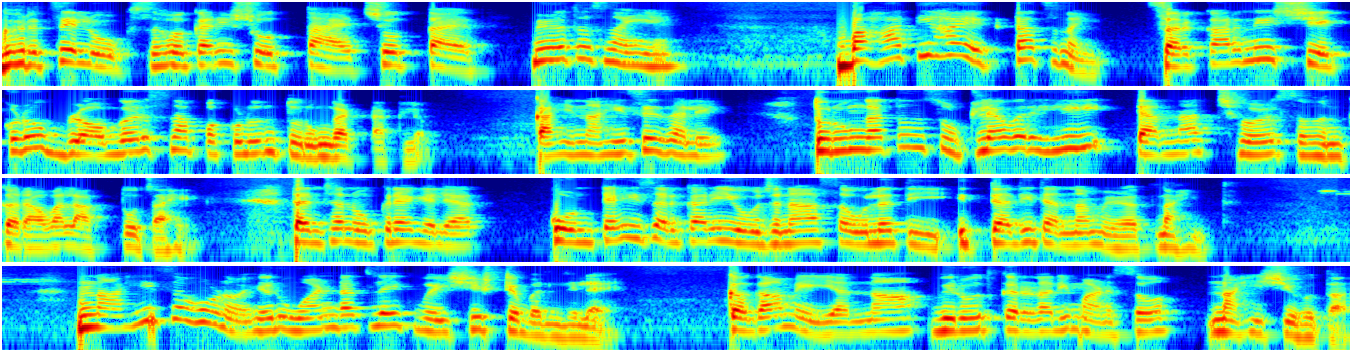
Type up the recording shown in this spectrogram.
घरचे लोक सहकारी शोधतायत शोधतायत मिळतच नाहीये. बहाती हा एकटाच नाही. सरकारने शेकडो ब्लॉगर्सना पकडून तुरुंगात टाकलं. काही नाहीसे झाले. तुरुंगातून सुटल्यावरही त्यांना छळ सहन करावा लागतोच आहे. त्यांच्या नोकऱ्या गेल्यात कोणत्याही सरकारी योजना सवलती इत्यादी त्यांना मिळत नाहीत. नाहीच होणं हे रुवांडातलं एक वैशिष्ट्य बनलेलं आहे. कगामे यांना विरोध करणारी माणसं नाहीशी होतात.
